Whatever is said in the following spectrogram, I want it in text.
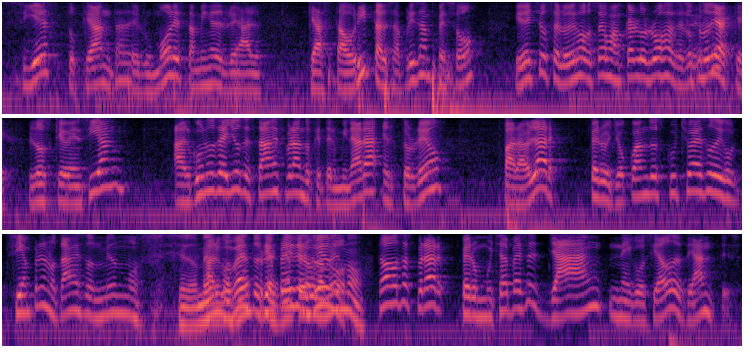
si esto que anda de rumores también es real. Que hasta ahorita el Saprissa empezó, y de hecho se lo dijo José Juan Carlos Rojas el Sí, otro sí. día, que los que vencían, algunos de ellos estaban esperando que terminara el torneo para hablar. Pero yo cuando escucho eso digo, siempre nos dan esos mismos Sí, lo mismo argumentos, siempre, siempre, dicen lo es lo mismo. mismo. No, vamos a esperar, pero muchas veces ya han negociado desde antes.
